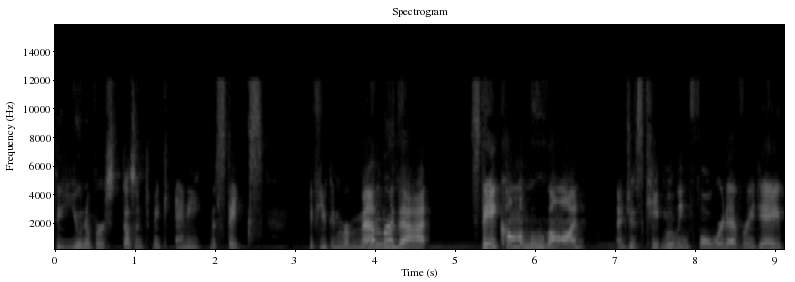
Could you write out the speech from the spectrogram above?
The universe doesn't make any mistakes. If you can remember that, stay calm, move on, and just keep moving forward every day,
